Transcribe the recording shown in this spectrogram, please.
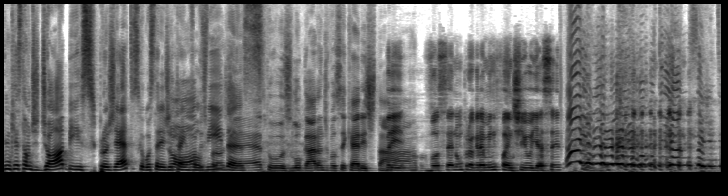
Em questão de jobs, projetos que eu gostaria de estar Jobs, envolvidas. projetos, lugar onde você quer estar. Bri, você num programa infantil ia ser. criança, gente,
